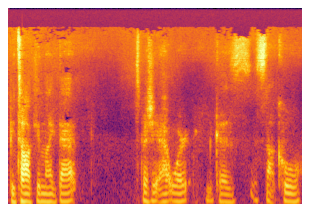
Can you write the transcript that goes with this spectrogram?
be talking like that, especially at work because it's not cool.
